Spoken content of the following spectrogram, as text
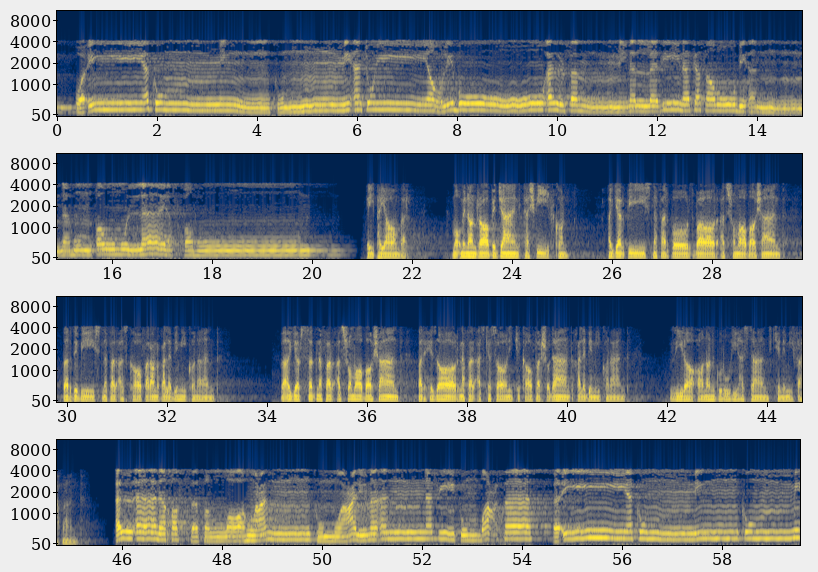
وإن يكن منكم مئة يغلبوا ألفا من الذين كفروا بأنهم قوم لا يفقهون. ای پیامبر مؤمنان را به جنگ تشویق کن. اگر بیست نفر بردبار از شما باشند بر دویست نفر از کافران غلبه می کنند. و اگر صد نفر از شما باشند بر هزار نفر از کسانی که کافر شدند غلبه می کنند. زیرا آنان گروهی هستند که نمی‌فهمند. الآن خفف الله عنكم وعلم أن فيكم ضعفا فإن يكن منكم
